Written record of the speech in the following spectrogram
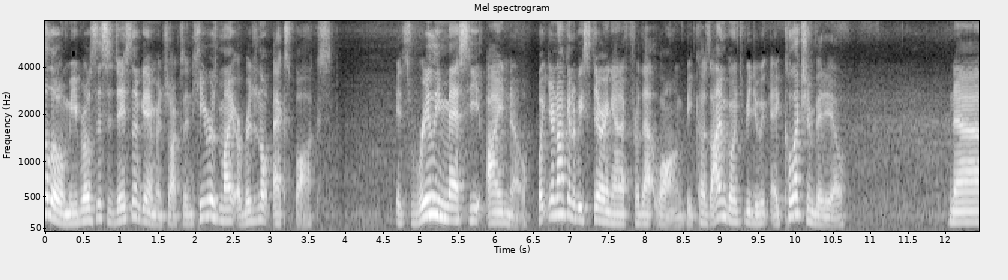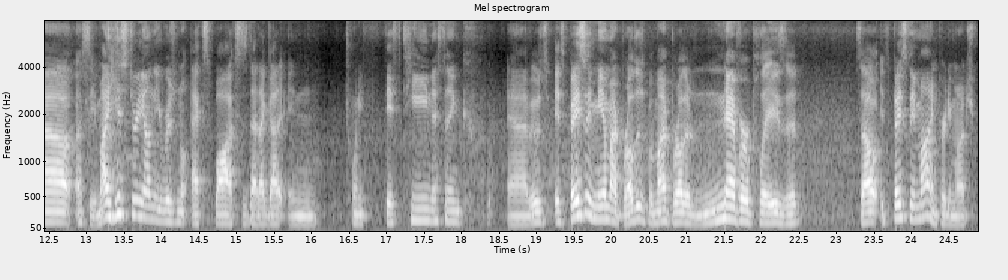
Hello, Amiibros, this is Jason of Gamer Shocks, and here is my original Xbox. It's really messy, I know, but you're not going to be staring at it for that long, because I'm going to be doing a collection video. Now, let's see, my history on the original Xbox is that I got it in 2015, I think. Uh, it was, it's basically me and my brothers, but my brother never plays it. So, it's basically mine, pretty much.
